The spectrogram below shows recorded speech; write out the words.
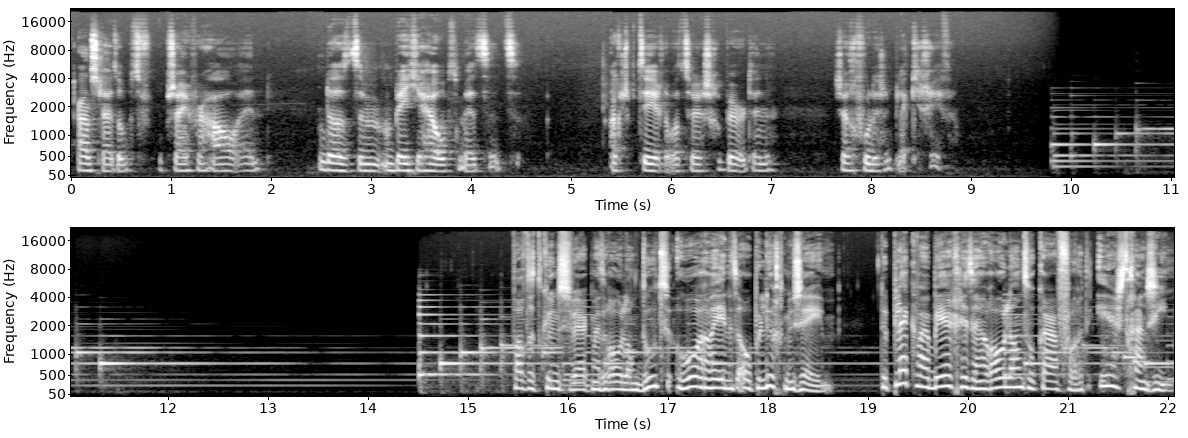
aansluit op, het, op zijn verhaal. En dat het hem een beetje helpt met het accepteren wat er is gebeurd. En zijn gevoelens een plekje geven. Wat het kunstwerk met Roland doet, horen we in het Openluchtmuseum. De plek waar Birgit en Roland elkaar voor het eerst gaan zien.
